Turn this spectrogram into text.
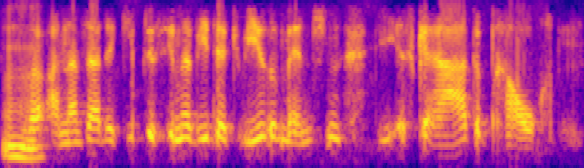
Mhm. Auf der anderen Seite gibt es immer wieder queere Menschen, die es gerade brauchen.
